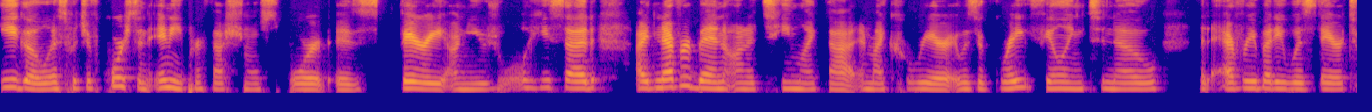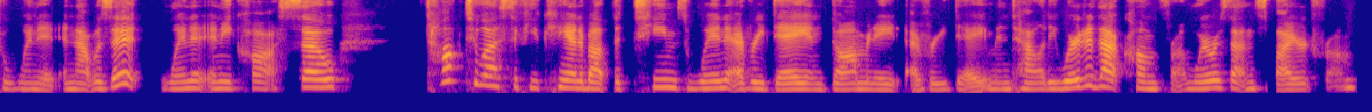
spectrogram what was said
egoless, which, of course, in any professional sport is very unusual. He said, I'd never been on a team like that in my career. It was a great feeling to know that everybody was there to win it. And that was it win at any cost. So, talk to us, if you can, about the team's win every day and dominate every day mentality. Where did that come from? Where was that inspired from?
